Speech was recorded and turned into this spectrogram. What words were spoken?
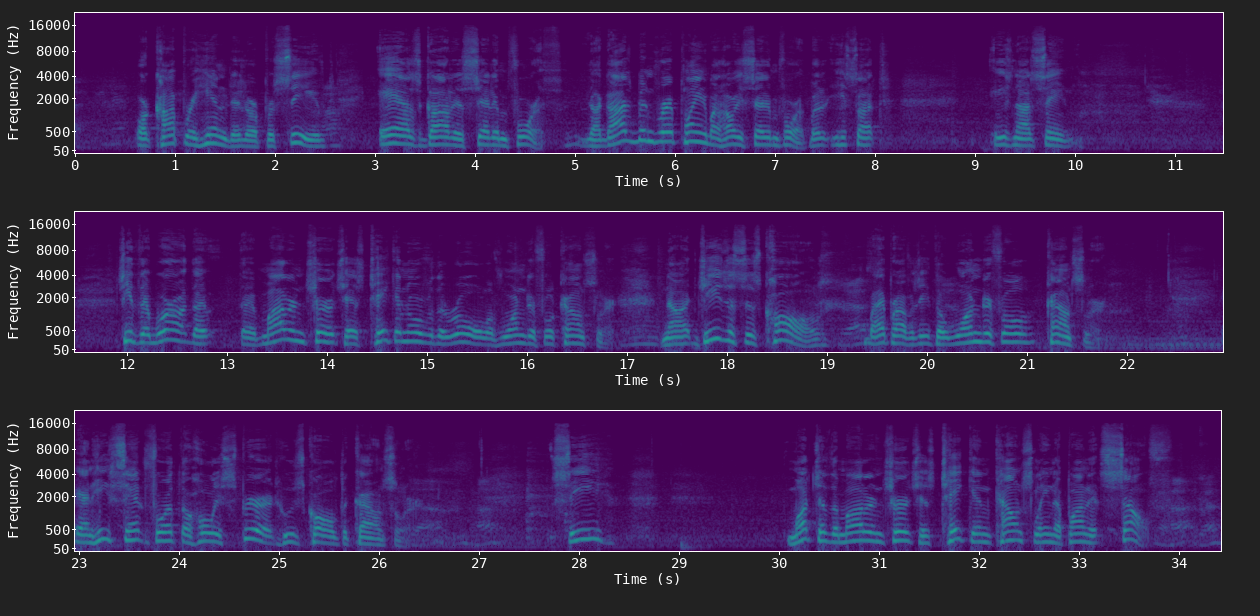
or comprehended or perceived as God has set him forth. Now, God's been very plain about how he set him forth, but he's not, he's not seen. See, the world, the, the modern church has taken over the role of wonderful counselor. Now, Jesus is called Yes. by prophecy the wonderful counselor. And he sent forth the Holy Spirit who's called the counselor. See, much of the modern church has taken counseling upon itself. Uh-huh,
